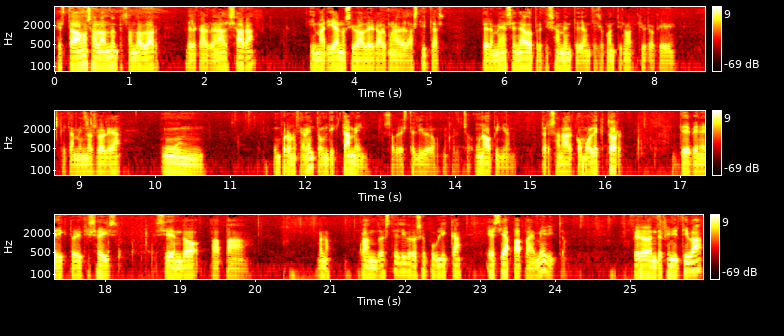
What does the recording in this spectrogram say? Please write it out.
estábamos hablando, empezando a hablar del cardenal Sara y María nos iba a leer alguna de las citas, pero me ha enseñado precisamente, y antes de continuar quiero que, que también nos lo lea, un, un pronunciamiento, un dictamen sobre este libro, mejor dicho, una opinión personal. Como lector de Benedicto XVI, siendo Papa. Bueno, cuando este libro se publica es ya Papa emérito. Pero en definitiva,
